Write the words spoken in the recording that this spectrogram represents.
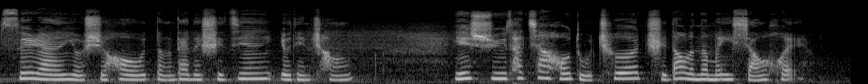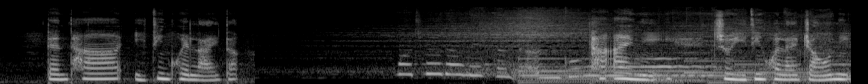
虽然有时候等待的时间有点长。也许他恰好堵车，迟到了那么一小会，但他一定会来的。他爱你，就一定会来找你。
